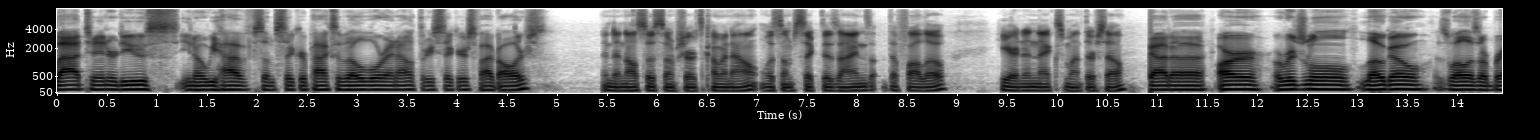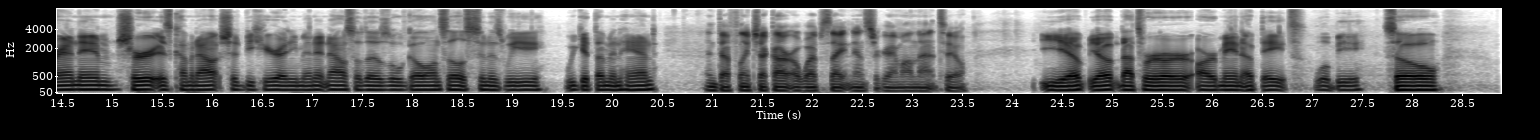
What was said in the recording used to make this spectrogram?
glad to introduce. You know, we have some sticker packs available right now. Three stickers, five dollars. And then also some shirts coming out with some sick designs to follow here in the next month or so. Got uh, our original logo as well as our brand name shirt is coming out. Should be here any minute now. So those will go on sale as soon as we we get them in hand. And definitely check out our website and Instagram on that too. Yep, yep. That's where our, our main updates will be. So,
